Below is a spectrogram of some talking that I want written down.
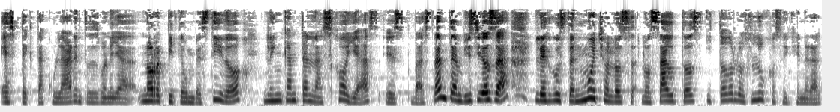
espectacular, entonces bueno, ella no repite un vestido, le encantan las joyas, es bastante ambiciosa, le gustan mucho los, los autos y todos los lujos en general.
